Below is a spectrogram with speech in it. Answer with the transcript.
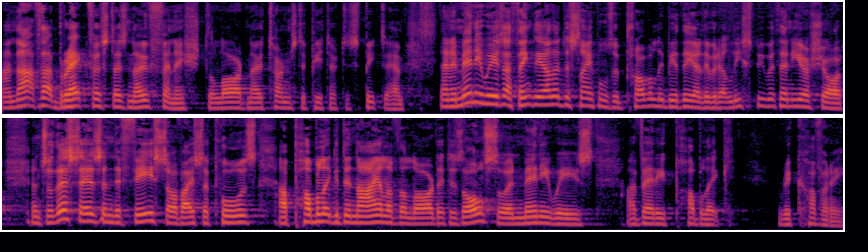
And that, that breakfast is now finished. The Lord now turns to Peter to speak to him. And in many ways, I think the other disciples would probably be there. They would at least be within earshot. And so this is in the face of, I suppose, a public denial of the Lord. It is also, in many ways, a very public recovery.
